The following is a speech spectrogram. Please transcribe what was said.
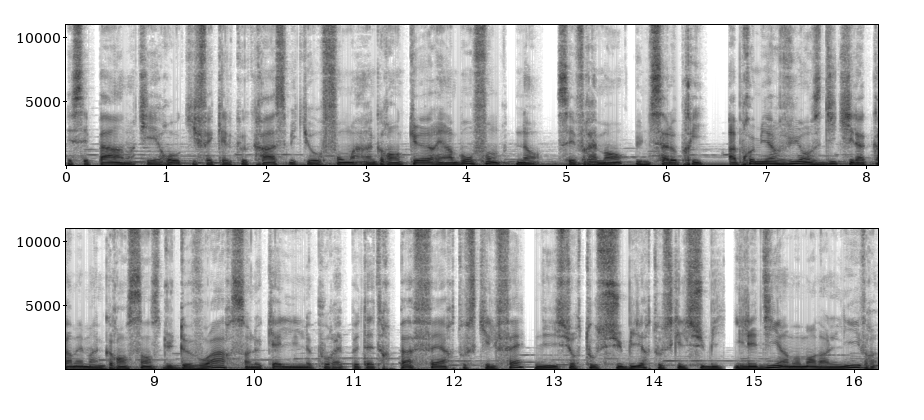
Et c'est pas un anti-héros qui fait quelques crasses mais qui au fond a un grand cœur et un bon fond. Non, c'est vraiment une saloperie. À première vue, on se dit qu'il a quand même un grand sens du devoir, sans lequel il ne pourrait peut-être pas faire tout ce qu'il fait, ni surtout subir tout ce qu'il subit. Il est dit à un moment dans le livre,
